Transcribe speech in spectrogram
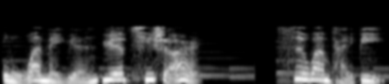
五万美元，约七十二四万台币。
